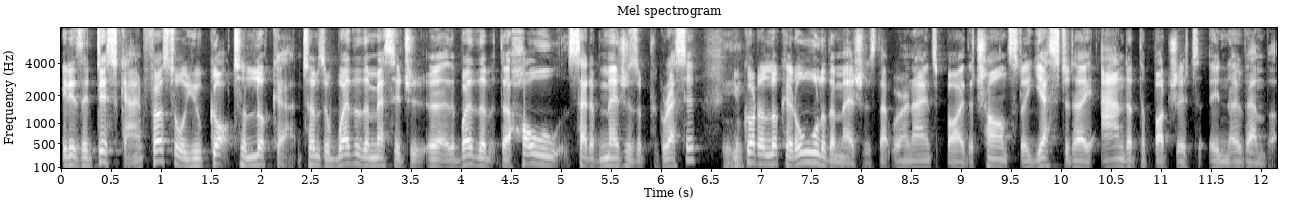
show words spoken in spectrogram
it is a discount. First of all, you've got to look at in terms of whether the message, uh, whether the, the, whole set of measures are progressive. Mm-hmm. You've got to look at all of the measures that were announced by the Chancellor yesterday and at the budget in November.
